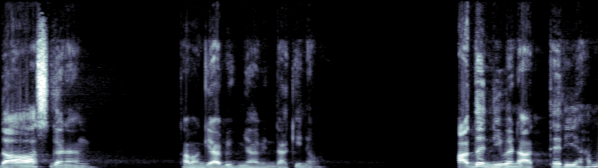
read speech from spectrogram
දස් ගණන් තමන්ගේ අභිග්ඥාවෙන් දකිනවා. අද නිවන අත්තැරිය හම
